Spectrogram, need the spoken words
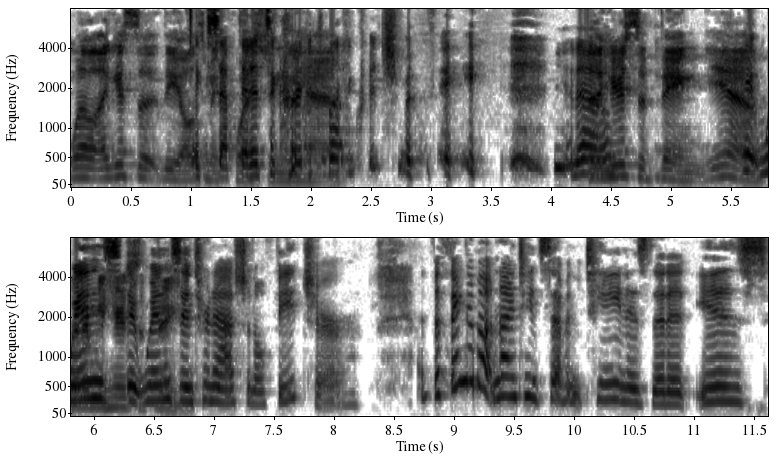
Well, I guess the, the ultimate except that it's a Korean language movie. you know, but here's the thing. Yeah, it wins. I mean, it wins thing. international feature. The thing about 1917 is that it is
